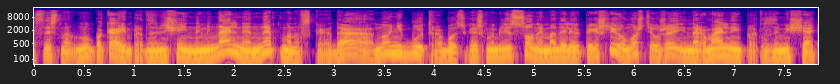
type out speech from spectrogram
соответственно, ну, пока импортозамещение номинальное, непмановское, да, оно не будет работать. Конечно, мобилизационные модели вы перешли, вы можете уже и нормально импортозамещать.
